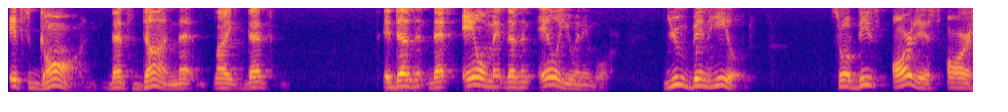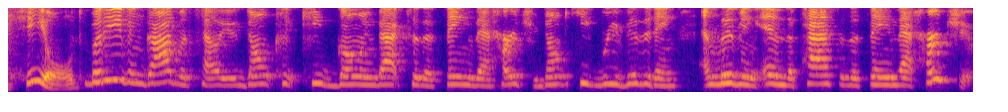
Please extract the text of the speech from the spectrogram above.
it's gone. That's done. That like that's it doesn't that ailment doesn't ail you anymore. You've been healed. So if these artists are healed, But even God would tell you, don't keep going back to the thing that hurt you. Don't keep revisiting and living in the past of the thing that hurt you.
